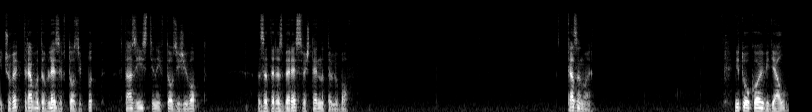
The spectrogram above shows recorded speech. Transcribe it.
И човек трябва да влезе в този път, в тази истина и в този живот, за да разбере свещената любов. Казано е Нито око е видяло,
